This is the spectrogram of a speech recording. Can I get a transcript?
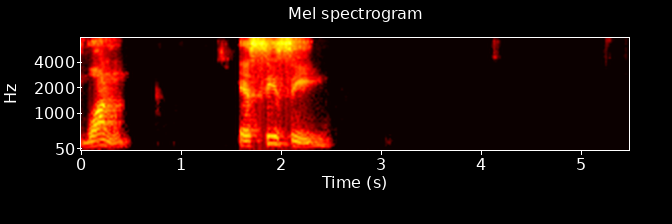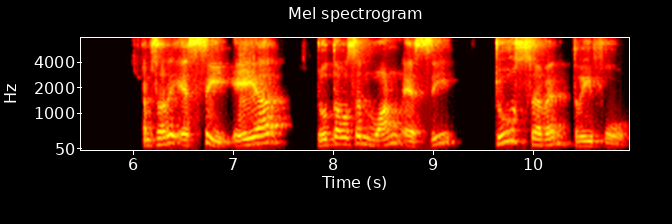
2001, SCC. I'm sorry, SC, AR 2001 SC 2734.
